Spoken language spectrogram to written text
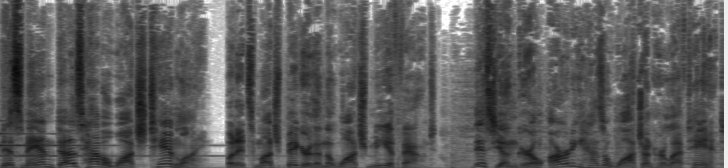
This man does have a watch tan line, but it's much bigger than the watch Mia found. This young girl already has a watch on her left hand.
